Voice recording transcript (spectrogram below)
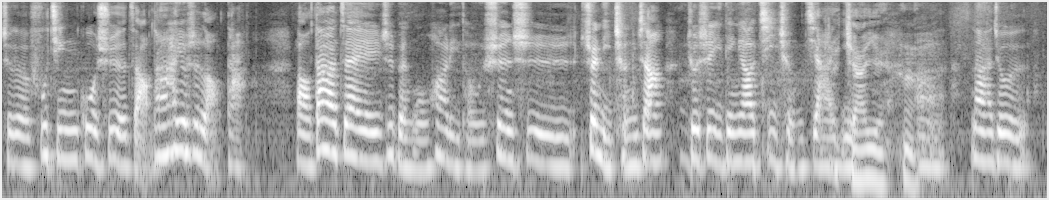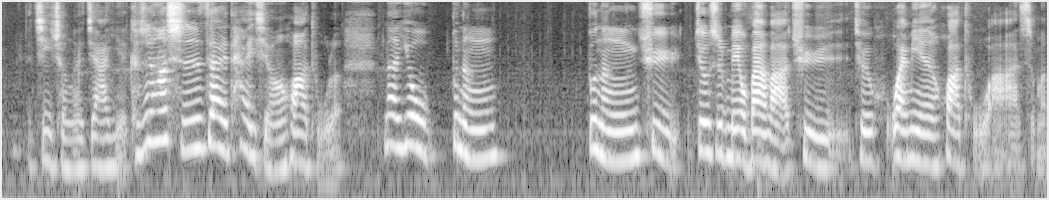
这个父亲过世的早，然后他又是老大，老大在日本文化里头顺势顺理成章，就是一定要继承家业，家业，嗯，啊，那就继承了家业。可是他实在太喜欢画图了，那又不能不能去，就是没有办法去去外面画图啊什么，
